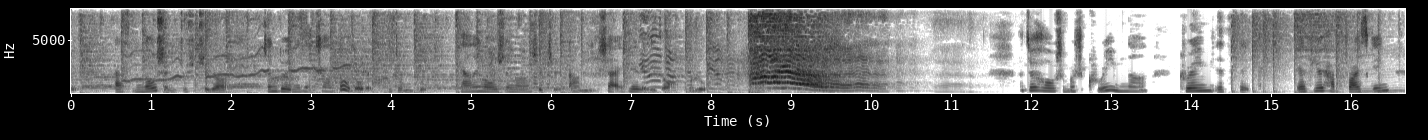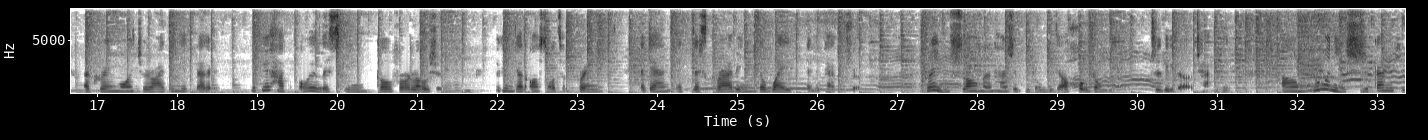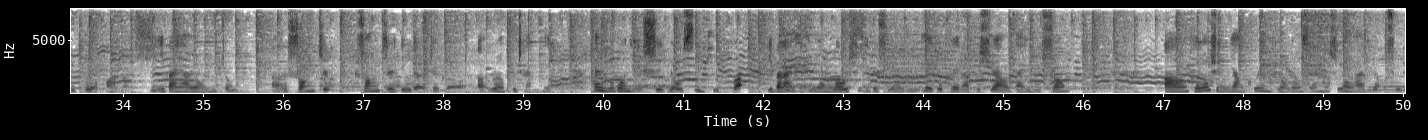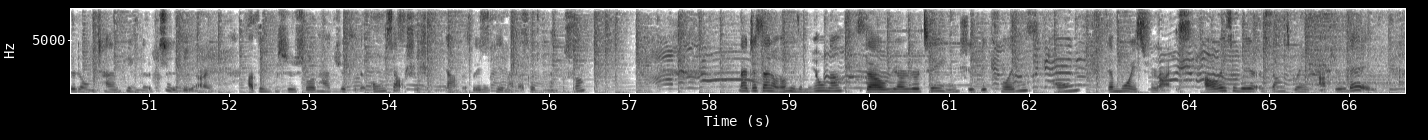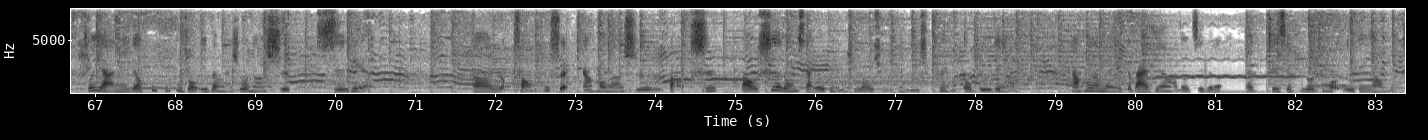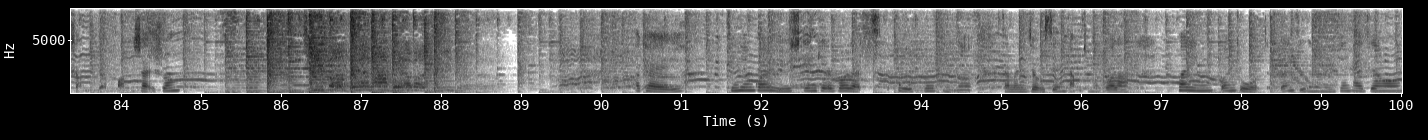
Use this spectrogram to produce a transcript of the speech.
acne lotion 就是指的针对你脸上痘痘的一种乳。tanning lotion 呢是指让你晒黑的一种乳。那最后什么是 cream 呢？Cream is thick. If you have dry skin, a cream moisturizing is better. If you have oily skin, go for a lotion. You can get all sorts of cream. Again, it's describing the weight and texture. Cream 霜呢，它是一种比较厚重的质地的产品。嗯，如果你是干皮肤的话呢，你一般要用一种呃霜质霜质地的这个呃润肤产品。但如果你是油性皮肤啊，一般来讲你用 lotion 就是用乳液就可以了，不需要再用霜。嗯，和 lotion 一样，cream 这种东西它是用来表述这种产品的质地而已，而并不是说它具体的功效是什么样的。所以你可以买到各种各样的霜。那这三种东西怎么用呢？So your routine should be cleanse, tone, then moisturize. Always wear a sunscreen after day. 所以啊，你的护肤步骤一般来说呢是洗脸，呃，爽肤水，然后呢是保湿。保湿的东西啊，有可能是 lotion，可能是 cream，都不一定哦。然后呢，每个白天啊，都记得在这些步骤之后，一定要抹上你的防晒霜。OK，今天关于 skincare products 护肤品呢，咱们就先讲这么多啦。欢迎关注我的专辑，咱们明天再见哦。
